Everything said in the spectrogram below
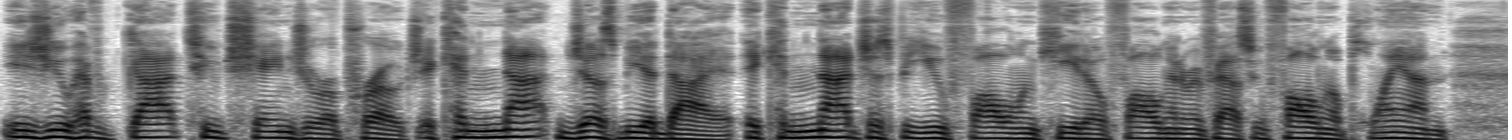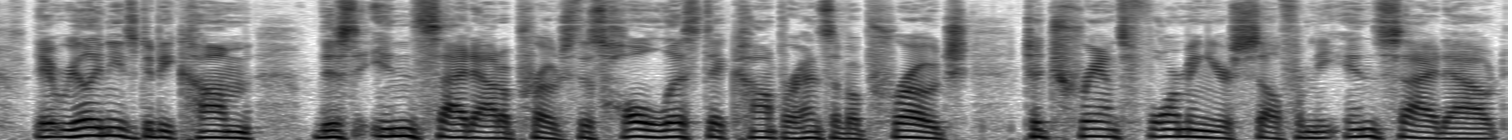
is you have got to change your approach. It cannot just be a diet. It cannot just be you following keto, following intermittent fasting, following a plan. It really needs to become this inside out approach, this holistic, comprehensive approach to transforming yourself from the inside out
